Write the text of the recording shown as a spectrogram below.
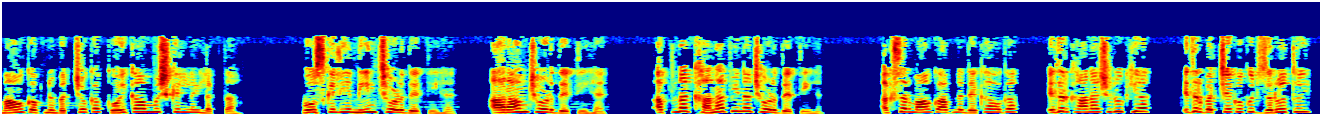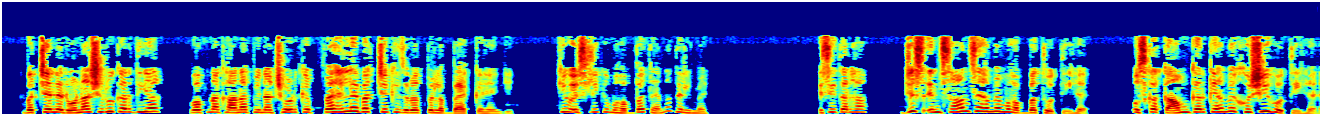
ماؤں کو اپنے بچوں کا کوئی کام مشکل نہیں لگتا۔ وہ اس کے لیے نیند چھوڑ دیتی ہیں، آرام چھوڑ دیتی ہیں، اپنا کھانا پینا چھوڑ دیتی ہیں۔ اکثر ماؤں کو آپ نے دیکھا ہوگا، ادھر کھانا شروع کیا، ادھر بچے کو کچھ ضرورت ہوئی، بچے نے رونا شروع کر دیا، وہ اپنا کھانا پینا چھوڑ کے پہلے بچے کی ضرورت پہ لب بیک کہیں گی۔ کیوں؟ اس لیے کہ محبت ہے نا دل میں۔ اسی طرح، جس انسان سے ہمیں محبت ہوتی ہے، اس کا کام کر کے ہمیں خوشی ہوتی ہے۔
